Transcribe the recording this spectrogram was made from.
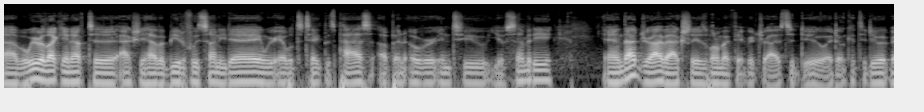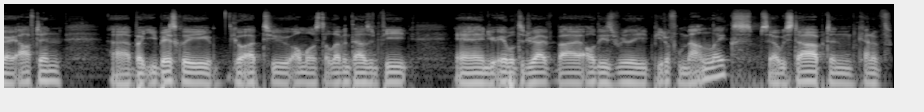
Uh, but we were lucky enough to actually have a beautifully sunny day, and we were able to take this pass up and over into Yosemite. And that drive actually is one of my favorite drives to do. I don't get to do it very often, uh, but you basically go up to almost 11,000 feet and you're able to drive by all these really beautiful mountain lakes. So we stopped and kind of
